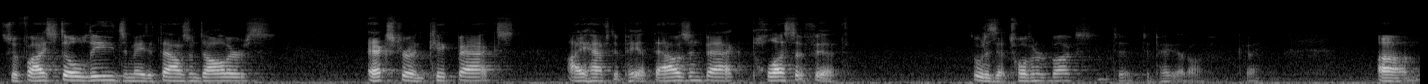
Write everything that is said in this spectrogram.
So if I stole leads and made $1,000 extra in kickbacks, I have to pay 1000 back plus a fifth. So what is that, 1200 bucks to, to pay that off? Okay. Um,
